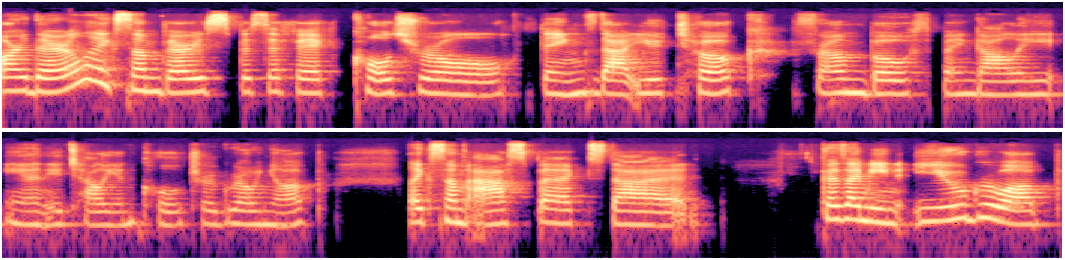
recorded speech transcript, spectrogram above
are there like some very specific cultural things that you took from both Bengali and Italian culture growing up? Like some aspects that, because I mean, you grew up,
